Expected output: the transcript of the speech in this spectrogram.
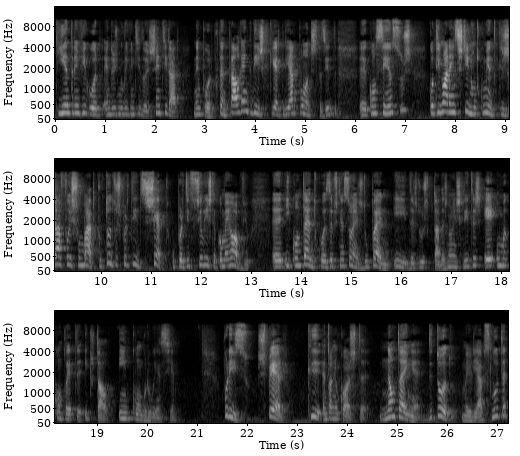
que entre em vigor em 2022, sem tirar nem pôr. Portanto, para alguém que diz que quer criar pontos, fazer uh, consensos, continuar a insistir num documento que já foi chumbado por todos os partidos, exceto o Partido Socialista, como é óbvio, uh, e contando com as abstenções do PAN e das duas deputadas não inscritas, é uma completa e total incongruência. Por isso, espero que António Costa não tenha de todo maioria absoluta,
